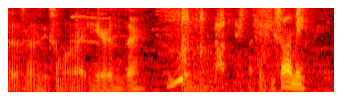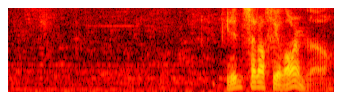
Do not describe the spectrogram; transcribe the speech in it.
There's gonna be someone right here, isn't there? I think he saw me. He didn't set off the alarm, though.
